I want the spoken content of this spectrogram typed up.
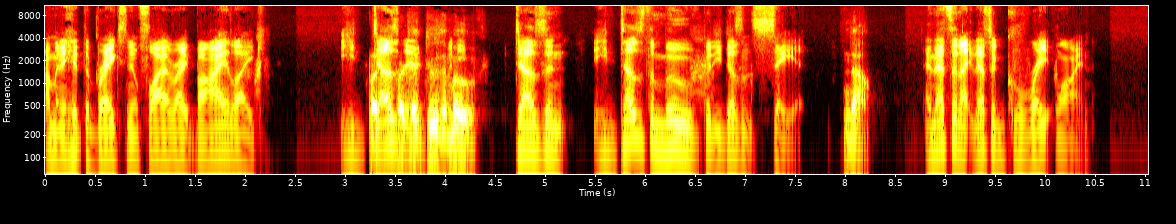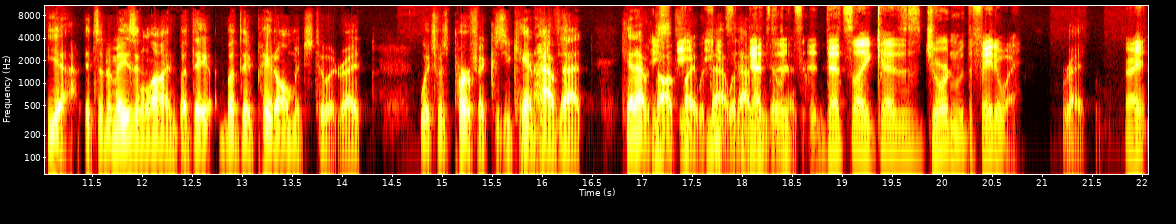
I'm gonna hit the brakes and he'll fly right by. Like, he But does but it. they do the but he move. doesn't. He does the move, but he doesn't say it. No. And that's a that's a great line. Yeah, it's an amazing line, but they but they paid homage to it, right? Which was perfect because you can't have that. Can't have a dogfight with that without him that's, doing that's, it. that's like uh, this is Jordan with the fadeaway. Right. right?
